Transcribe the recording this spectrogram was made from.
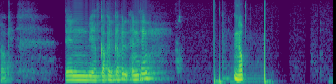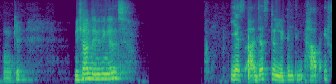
Okay. Then we have couple couple. Anything? Nope. Okay. Nishant, anything else? Yes, uh, just a little thing. How if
